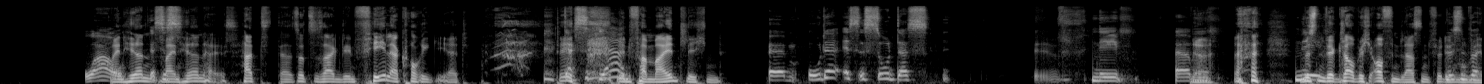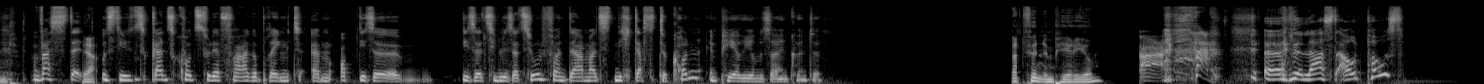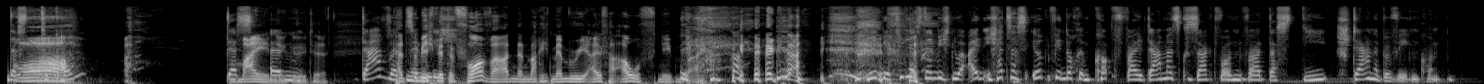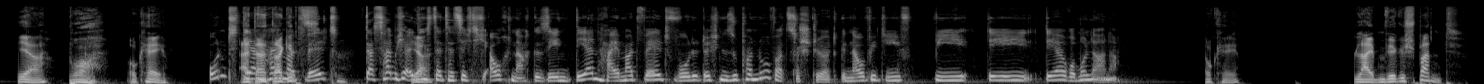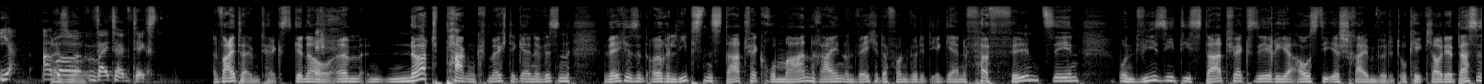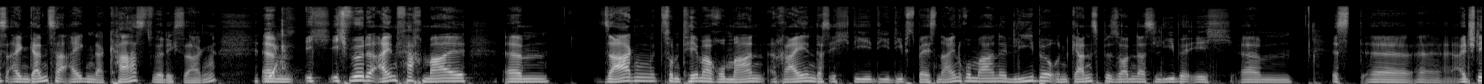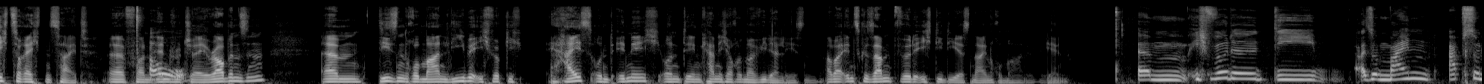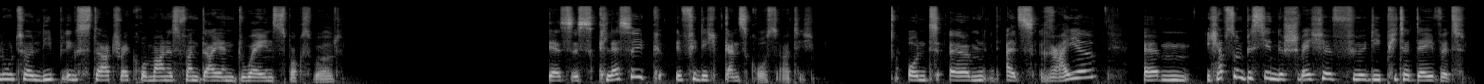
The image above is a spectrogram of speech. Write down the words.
Wow. Mein Hirn, mein Hirn hat da sozusagen den Fehler korrigiert. den, das, ja. den vermeintlichen. Ähm, oder es ist so, dass. Äh, nee. Ähm, ja. nee. Müssen wir, glaube ich, offen lassen für den Müssen Moment. Wir, was ja. uns die, ganz kurz zu der Frage bringt, ähm, ob diese dieser Zivilisation von damals nicht das Tekon-Imperium sein könnte. Was für ein Imperium? Aha! Uh, The Last Outpost? Das oh. Tekon? Das, Meine ähm, Güte. Kannst du mich bitte vorwarnen, dann mache ich Memory Alpha auf nebenbei. nee, mir fiel das nämlich nur ein. Ich hatte das irgendwie noch im Kopf, weil damals gesagt worden war, dass die Sterne bewegen konnten. Ja, boah, okay. Und ah, deren ah, da, Heimatwelt, da das habe ich allerdings ja. dann tatsächlich auch nachgesehen, deren Heimatwelt wurde durch eine Supernova zerstört, genau wie die wie die, der Romulaner. Okay. Bleiben wir gespannt. Ja, aber also, weiter im Text. Weiter im Text, genau. ähm, Nerdpunk möchte gerne wissen, welche sind eure liebsten Star Trek-Romanreihen und welche davon würdet ihr gerne verfilmt sehen? Und wie sieht die Star Trek-Serie aus, die ihr schreiben würdet? Okay, Claudia, das ist ein ganzer eigener Cast, würde ich sagen. Ähm, ja. ich, ich würde einfach mal ähm, sagen zum Thema Romanreihen, dass ich die, die Deep Space Nine Romane liebe und ganz besonders liebe ich ähm, ist äh, äh, ein Stich zur rechten Zeit äh, von oh. Andrew J. Robinson. Ähm, diesen Roman liebe ich wirklich heiß und innig und den kann ich auch immer wieder lesen. Aber insgesamt würde ich die DS9 Romane wählen. Ähm, ich würde die, also mein absoluter Lieblings-Star Trek-Roman ist von Diane Duane, Spock's World. Das ist Classic, finde ich ganz großartig. Und ähm, als Reihe, ähm, ich habe so ein bisschen eine Schwäche für die Peter David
